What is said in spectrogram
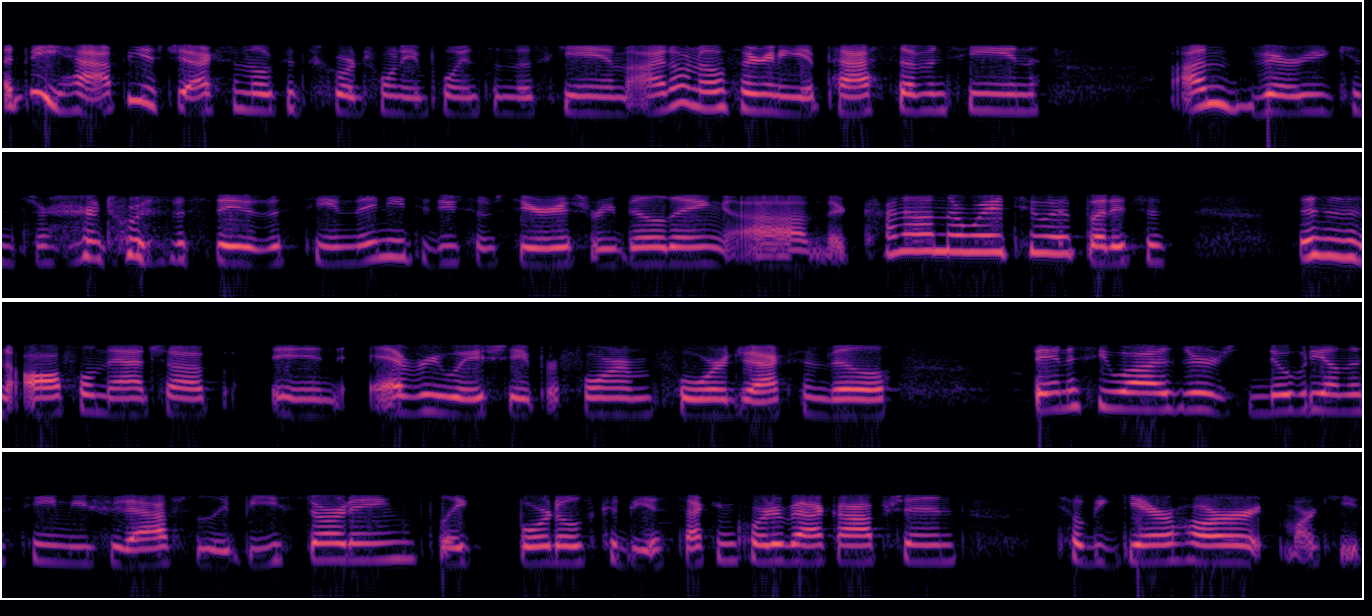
I'd be happy if Jacksonville could score 20 points in this game. I don't know if they're going to get past 17. I'm very concerned with the state of this team. They need to do some serious rebuilding. Um, they're kind of on their way to it, but it's just this is an awful matchup in every way, shape, or form for Jacksonville. Fantasy wise, there's nobody on this team you should absolutely be starting. Blake Bortles could be a second quarterback option. Toby Gerhart, Marquise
